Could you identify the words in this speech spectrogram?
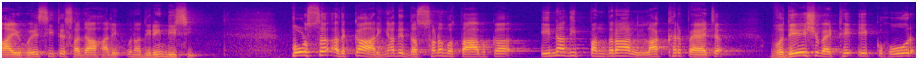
ਆਏ ਹੋਏ ਸੀ ਤੇ ਸਜ਼ਾ ਹਾਲੇ ਉਹਨਾਂ ਦੀ ਰਹਿੰਦੀ ਸੀ। ਪੁਲਿਸ ਅਧਿਕਾਰੀਆਂ ਦੇ ਦੱਸਣ ਮੁਤਾਬਕ ਇਹਨਾਂ ਦੀ 15 ਲੱਖ ਰੁਪਏ 'ਚ ਵਿਦੇਸ਼ ਬੈਠੇ ਇੱਕ ਹੋਰ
